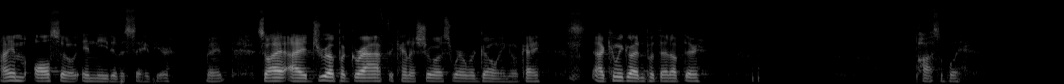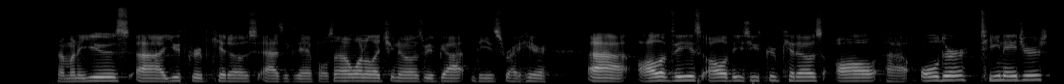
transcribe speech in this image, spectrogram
I am also in need of a Savior right? So I, I drew up a graph to kind of show us where we're going, okay? Uh, can we go ahead and put that up there? Possibly. I'm going to use uh, youth group kiddos as examples. And I want to let you know as we've got these right here. Uh, all of these, all of these youth group kiddos, all uh, older teenagers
